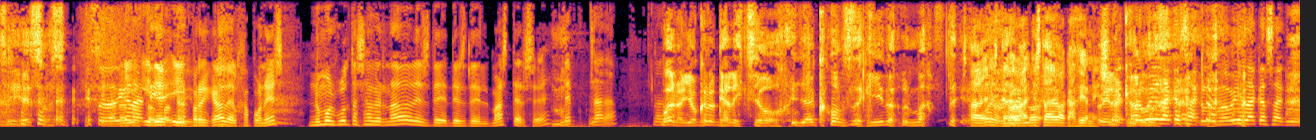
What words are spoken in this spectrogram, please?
sí, eso es. Eso a Y, de- y porque claro, del japonés no hemos vuelto a saber nada desde, desde el Masters, ¿eh? Sí, nada. Bueno, yo creo que ha dicho, ya he conseguido el máster. Está, Bueno, está lo- está de vacaciones. Mira, Me voy a la casa club, me voy a la casa club.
